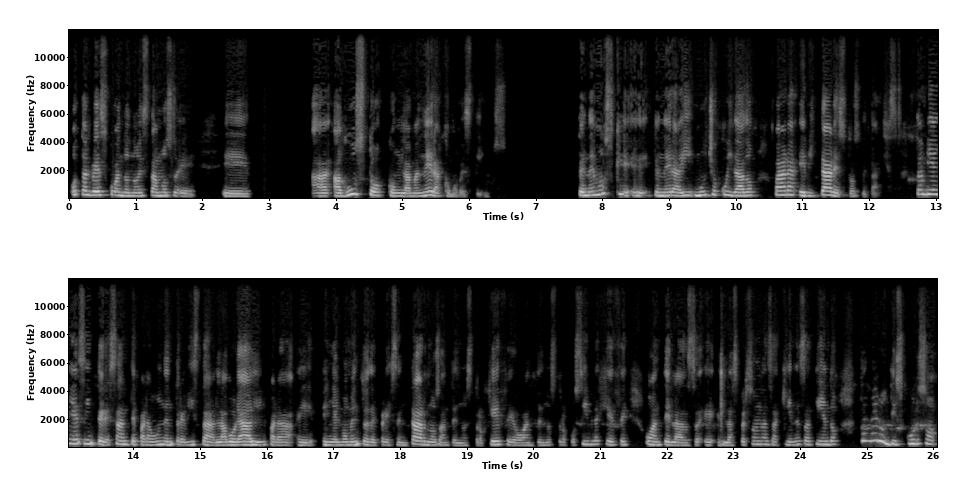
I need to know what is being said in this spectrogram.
O tal vez cuando no estamos eh, a, gusto con la manera como vestimos. Tenemos que tener ahí mucho cuidado para evitar estos detalles. También es interesante para una entrevista laboral, para eh, en el momento de presentarnos ante nuestro jefe o ante nuestro posible jefe o ante las, eh, las personas a quienes atiendo, tener un discurso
